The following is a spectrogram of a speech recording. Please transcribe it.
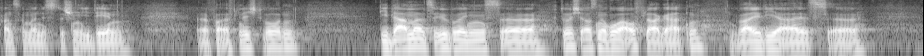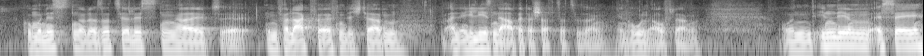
transhumanistischen Ideen äh, veröffentlicht wurden, die damals übrigens äh, durchaus eine hohe Auflage hatten, weil die als äh, Kommunisten oder Sozialisten halt äh, im Verlag veröffentlicht haben, eine gelesene Arbeiterschaft sozusagen, in hohen Auflagen. Und in dem Essay,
